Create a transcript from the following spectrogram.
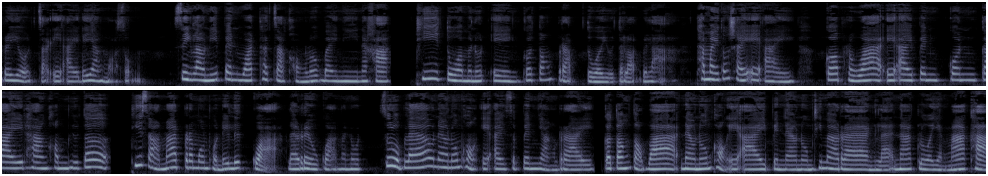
ประโยชน์จาก AI ได้อย่างเหมาะสม สิ่งเหล่านี้เป็นวัฏจักรของโลกใบนี้นะคะ ที่ตัวมนุษย์เองก็ต้องปรับตัวอยู่ตลอดเวลาทำไมต้องใช้ AI ก็เพราะว่า AI เป็นนกลไกทางคอมพิวเตอร์ ที่สามารถประมวลผลได้ลึกกว่า และเร็วกว่ามนุษย์ สรุปแล้วแนวโน้มของ AI จะเป็นอย่างไร ก็ต้องตอบว่าแนวโน้มของ AI เป็นแนวโน้มที่มาแรงและน่ากลัวอย่างมากค่ะ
